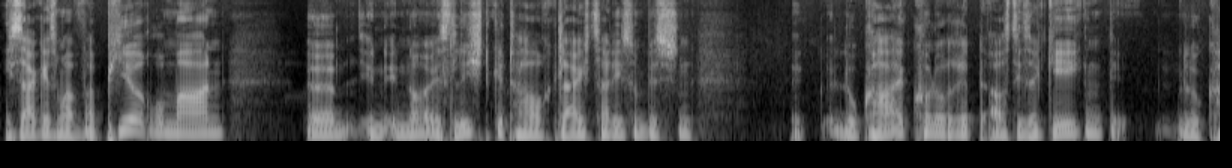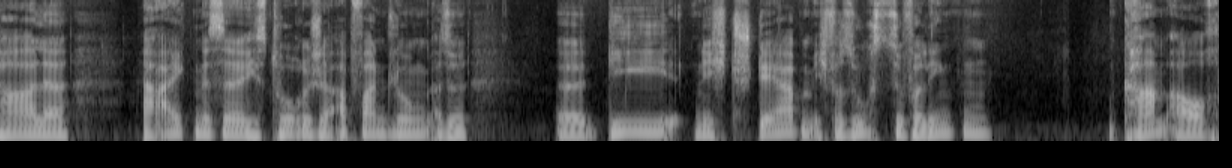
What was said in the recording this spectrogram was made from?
ich sage jetzt mal Vampirroman, ähm, in, in neues Licht getaucht, gleichzeitig so ein bisschen äh, Lokalkolorit aus dieser Gegend, lokale Ereignisse, historische Abwandlungen, also äh, die nicht sterben, ich versuche es zu verlinken, kam auch.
